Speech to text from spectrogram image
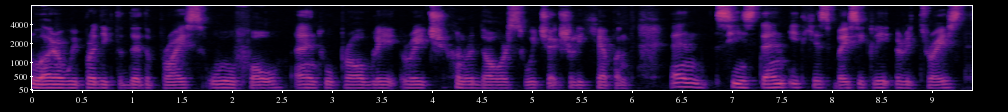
where we predicted that the price will fall and will probably reach $100 which actually happened. And since then it has basically retraced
